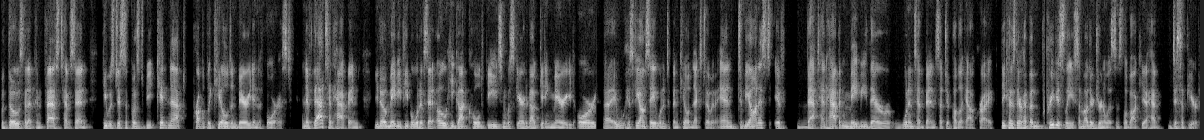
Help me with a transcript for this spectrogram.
but those that have confessed have said he was just supposed to be kidnapped, probably killed, and buried in the forest. And if that had happened, you know, maybe people would have said, oh, he got cold feet and was scared about getting married, or uh, it, his fiance wouldn't have been killed next to him. And to be honest, if that had happened, maybe there wouldn't have been such a public outcry because there have been previously some other journalists in Slovakia have disappeared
